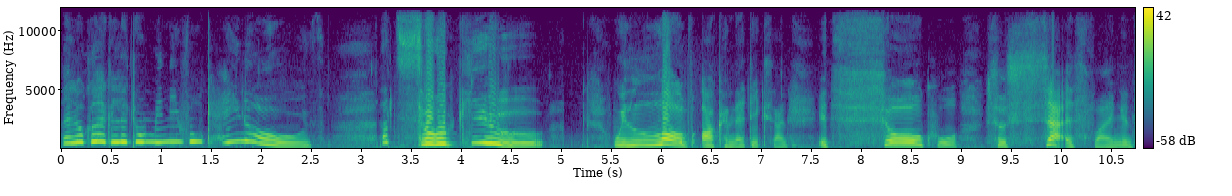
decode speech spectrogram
They look like little mini volcanoes. That's so cute. We love our kinetic sand. It's so cool, so satisfying, and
